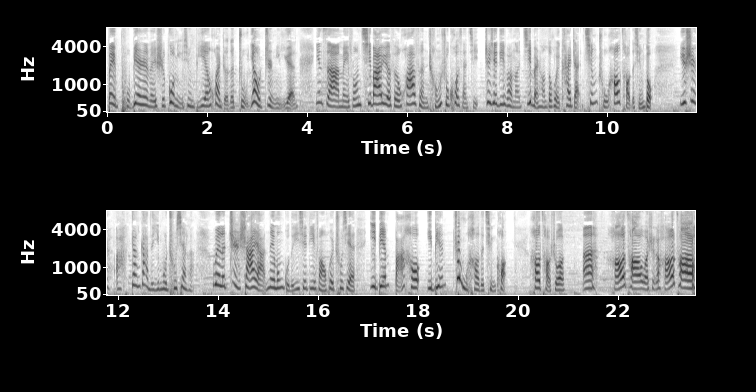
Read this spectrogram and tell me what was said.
被普遍认为是过敏性鼻炎患者的主要致命源。因此啊，每逢七八月份花粉成熟扩散期，这些地方呢，基本上都会开展清除蒿草的行动。于是啊，尴尬的一幕出现了。为了治沙呀，内蒙古的一些地方会出现一边拔蒿一边种蒿的情况。蒿草说：“啊，好草，我是个好草。”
